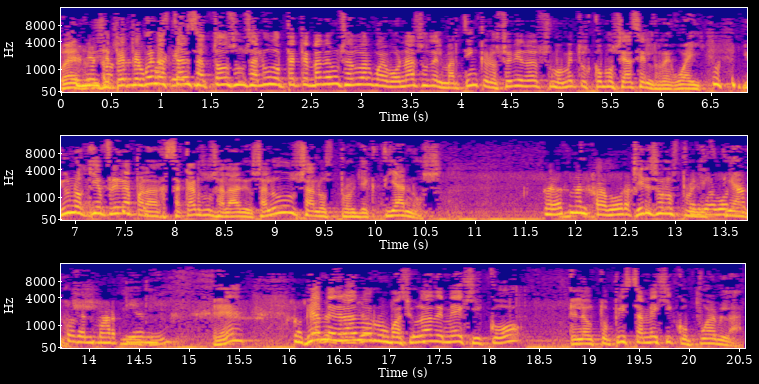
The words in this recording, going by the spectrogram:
Bueno, dice Pepe, buenas tardes a todos, un saludo. Pepe, manden un saludo al huevonazo del Martín, que lo estoy viendo en estos momentos cómo se hace el regüey. Y uno aquí en friega para sacar su salario. Saludos a los proyectianos. Hazme el favor. ¿Quiénes son los El huevonazo proyectianos? del Martín. ¿Eh? Medrano rumbo a Ciudad de México en la autopista México-Puebla.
